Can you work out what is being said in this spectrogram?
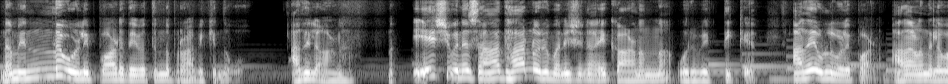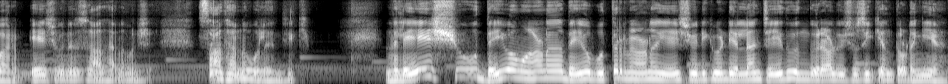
നാം എന്ത് വെളിപ്പാട് ദൈവത്തിൽ നിന്ന് പ്രാപിക്കുന്നുവോ? അതിലാണ് യേശുവിനെ സാധാരണ ഒരു മനുഷ്യനായി കാണുന്ന ഒരു വ്യക്തിക്ക് അതേ ഉള്ളു വെളിപ്പാട്. അതാണ് നിലവാരം. യേശുവിന് സാധാരണ മനുഷ്യൻ സാധാരണ പോലെ തന്നെ ഇരിക്കും എന്നാൽ യേശു ദൈവമാണ് ദൈവപുത്രനാണ് യേശു എനിക്ക് വേണ്ടി എല്ലാം ചെയ്തു എന്ന് ഒരാൾ വിശ്വസിക്കാൻ തുടങ്ങിയാൽ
